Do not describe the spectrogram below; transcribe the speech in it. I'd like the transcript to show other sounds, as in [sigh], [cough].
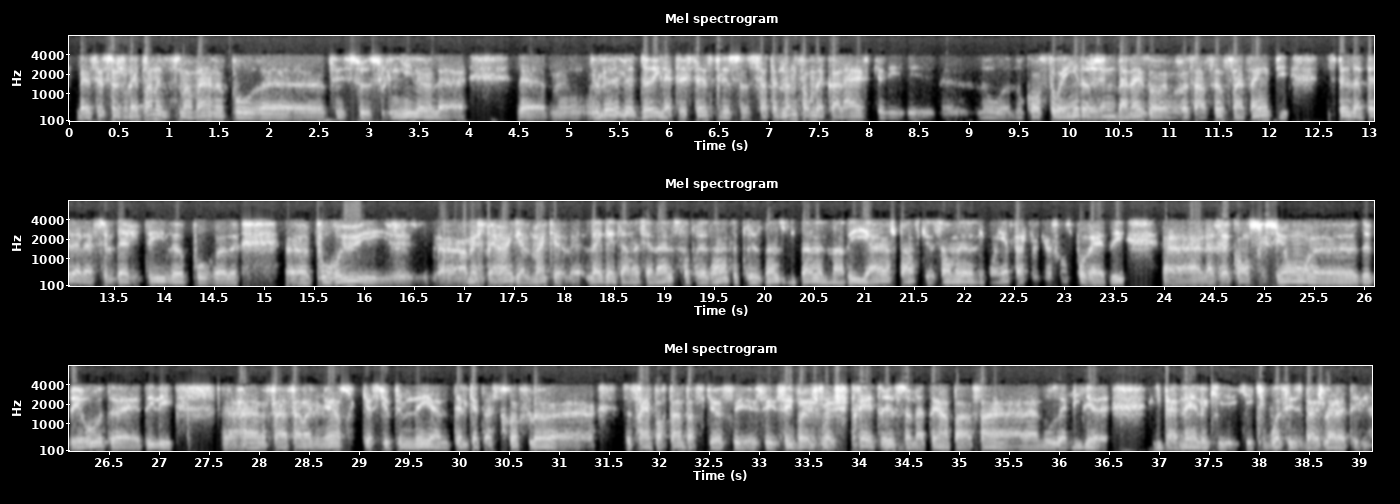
ben c'est ça, je voulais prendre un petit moment là, pour euh, souligner là, le, le, deuil, la tristesse, puis certainement une forme de colère que les, nos, nos, concitoyens d'origine libanaise doivent ressentir ce matin, puis une espèce d'appel à la solidarité là pour euh, euh, pour eux et en espérant également que l'aide internationale sera présente. Le président du Liban l'a demandé hier. Je pense que si on a les moyens de faire quelque chose pour aider à la reconstruction de Beyrouth, à aider les à faire, la lumière sur qu'est-ce qui a pu mener à une telle catastrophe là, ce serait important parce que c'est c'est je, suis très triste ce matin en pensant à, nos amis euh, libanais qui, qui, voient ces images-là à la télé.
